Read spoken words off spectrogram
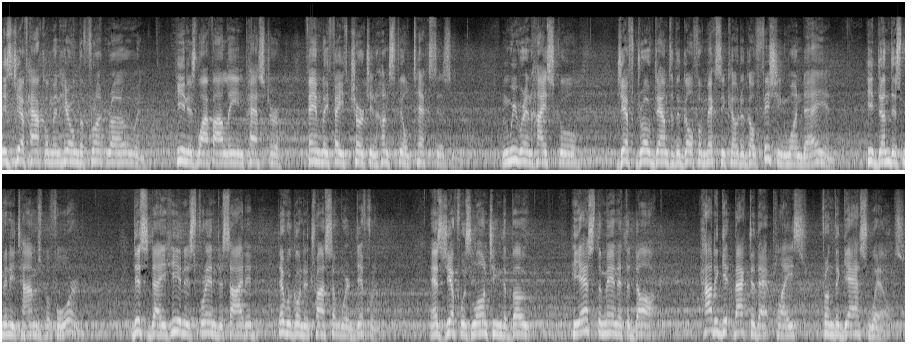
is Jeff Hackelman here on the front row, and he and his wife Eileen pastor Family Faith Church in Huntsville, Texas. And When we were in high school, Jeff drove down to the Gulf of Mexico to go fishing one day, and he had done this many times before. This day, he and his friend decided they were going to try somewhere different. As Jeff was launching the boat, he asked the man at the dock how to get back to that place from the gas wells.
